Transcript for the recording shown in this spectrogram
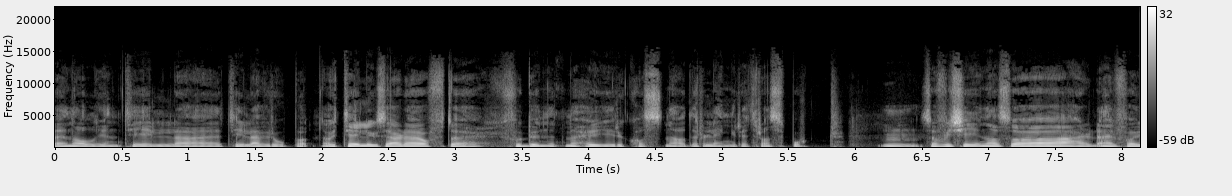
den oljen til, eh, til Europa. Og I tillegg så er det ofte forbundet med høyere kostnader og lengre transport. Mm. Så for Kina så er, eller for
